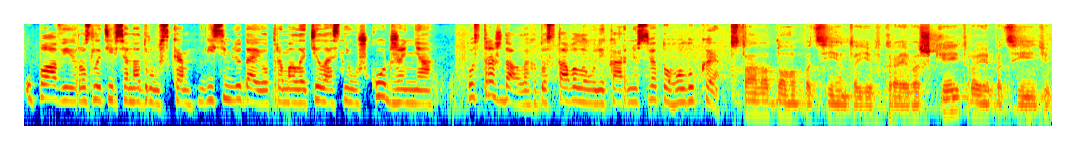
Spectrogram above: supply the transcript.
упав і розлетівся на друзки. Вісім людей отримали тілесні ушкодження. Постраждалих доставили у лікарню Святого Луки. Стан одного пацієнта є вкрай важкий, троє пацієнтів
